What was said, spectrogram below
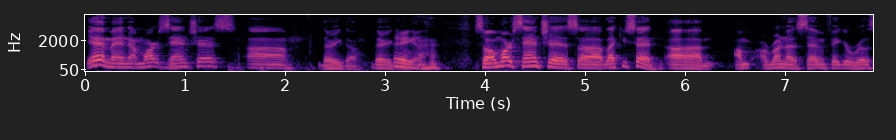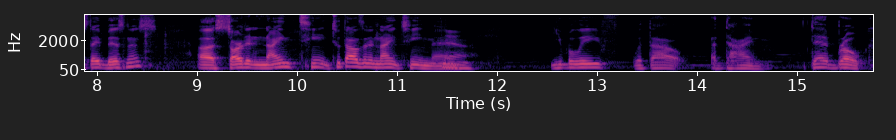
yeah, man, I'm Art Sanchez. Uh, there you go. There you there go. You go. so I'm Art Sanchez. Uh, like you said, um, I'm, I run a seven figure real estate business. Uh, started in 19, 2019, man. Yeah. You believe without a dime, dead broke.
